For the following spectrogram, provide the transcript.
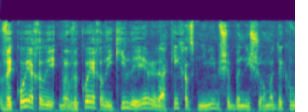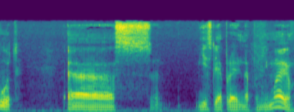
Векояхали и килейр ракихас пнемим шибанишома. Так вот, э, если я правильно понимаю,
